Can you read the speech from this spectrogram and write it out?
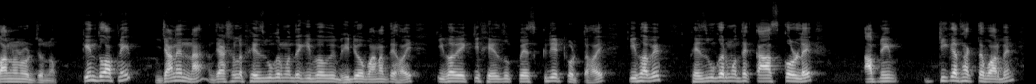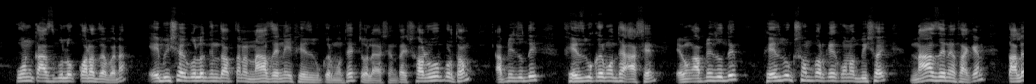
বানানোর জন্য। কিন্তু আপনি জানেন না যে আসলে ফেসবুকের মধ্যে কীভাবে ভিডিও বানাতে হয়, কীভাবে একটি ফেসবুক পেজ ক্রিয়েট করতে হয়, কীভাবে ফেসবুকের মধ্যে কাজ করলে আপনি টিকে থাকতে পারবেন কোন কাজগুলো করা যাবে না, এই বিষয়গুলো কিন্তু আপনারা না জেনেই ফেসবুকের মধ্যে চলে আসেন। তাই সর্বপ্রথম আপনি যদি ফেসবুকের মধ্যে আসেন এবং আপনি যদি ফেসবুক সম্পর্কে কোনো বিষয় না জেনে থাকেন, তাহলে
